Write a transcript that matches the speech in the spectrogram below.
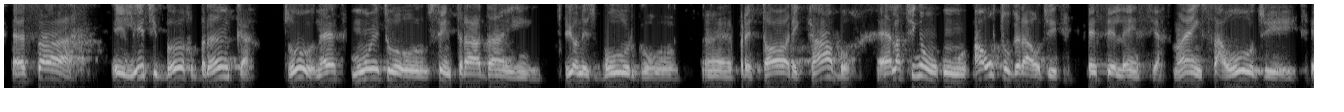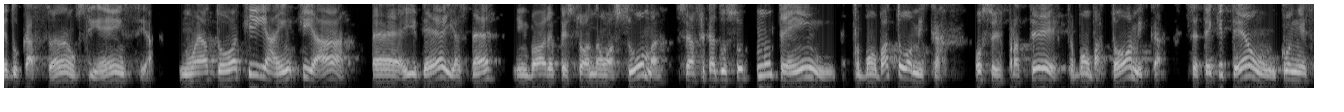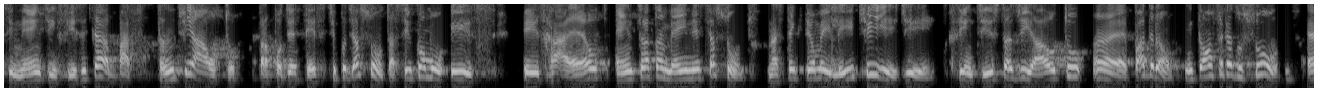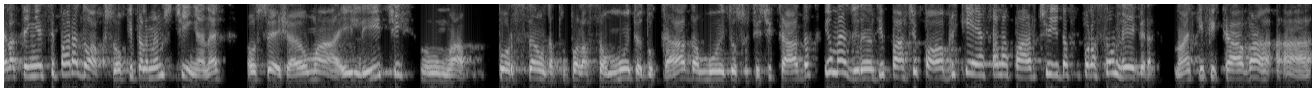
Essa elite Bur branca, sul, né, muito centrada em Joanesburgo, é, Pretória e Cabo, ela tinha um, um, alto grau de excelência não é? em saúde, educação, ciência. Não é à toa que que há é, ideias, né? Embora a pessoa não assuma, se a África do Sul não tem bomba atômica. Ou seja, para ter bomba atômica, você tem que ter um conhecimento em física bastante alto para poder ter esse tipo de assunto. Assim como Israel entra também nesse assunto. Nós tem que ter uma elite de cientistas de alto é, padrão. Então, a África do Sul, ela tem esse paradoxo, ou que pelo menos tinha, né? Ou seja, é uma elite, uma porção da população muito educada, muito sofisticada, e uma grande parte pobre, que é aquela parte da população negra, não é? Que ficava a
